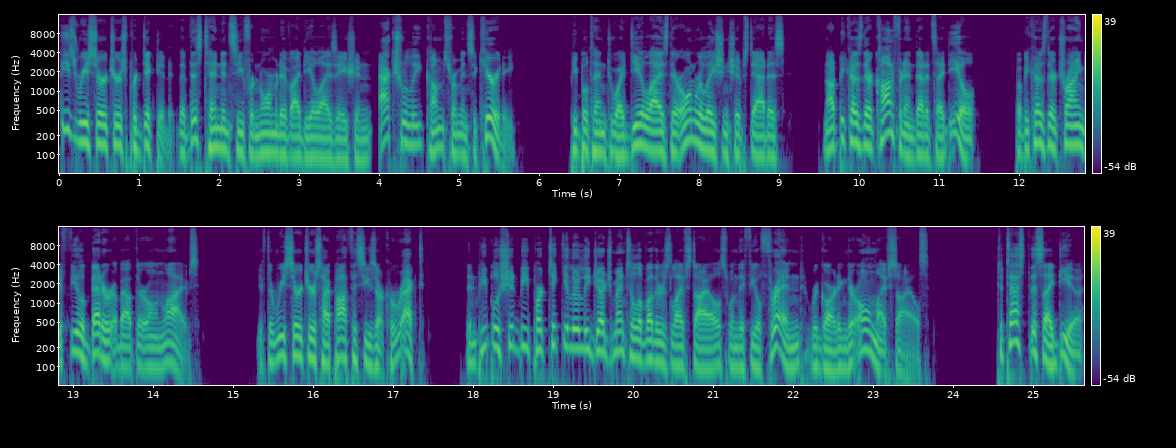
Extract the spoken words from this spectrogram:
These researchers predicted that this tendency for normative idealization actually comes from insecurity. People tend to idealize their own relationship status not because they're confident that it's ideal, but because they're trying to feel better about their own lives. If the researchers' hypotheses are correct, then people should be particularly judgmental of others' lifestyles when they feel threatened regarding their own lifestyles. To test this idea,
